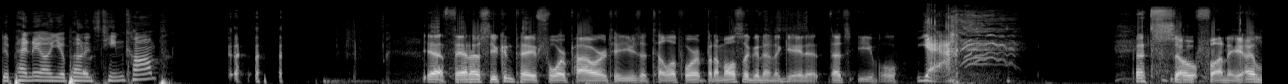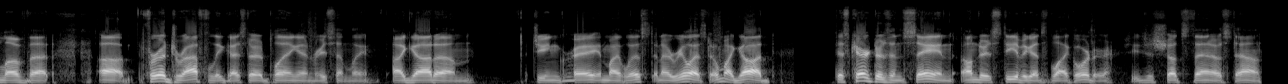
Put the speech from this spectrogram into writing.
depending on your opponent's team comp. Yeah, Thanos, you can pay four power to use a teleport, but I'm also gonna negate it. That's evil. Yeah. That's so funny. I love that. Uh, for a draft league I started playing in recently, I got um Jean Grey in my list, and I realized, oh my god, this character's insane under Steve against Black Order. She just shuts Thanos down.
